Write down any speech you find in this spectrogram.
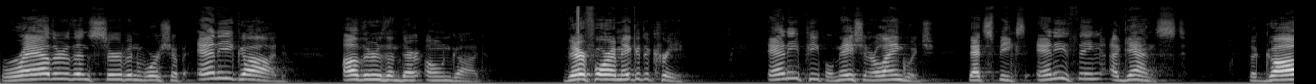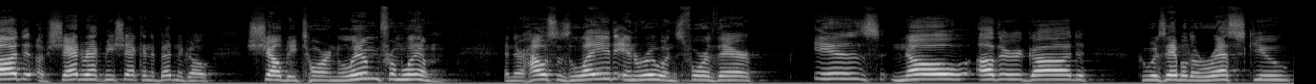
rather than serve and worship any God other than their own God. Therefore, I make a decree any people, nation, or language that speaks anything against the God of Shadrach, Meshach, and Abednego shall be torn limb from limb, and their houses laid in ruins, for there is no other God who is able to rescue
